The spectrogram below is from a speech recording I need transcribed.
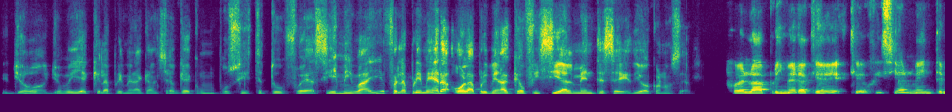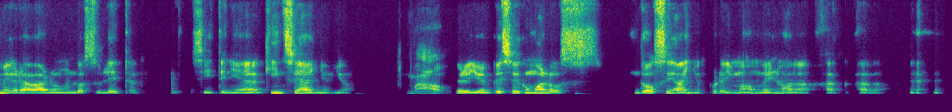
Yo, yo veía que la primera canción que compusiste tú fue Así es mi valle, ¿fue la primera o la primera que oficialmente se dio a conocer? Fue la primera que, que oficialmente me grabaron los Zuleta. Sí, tenía 15 años yo. Wow. Pero yo empecé como a los 12 años, por ahí más o menos, a, a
